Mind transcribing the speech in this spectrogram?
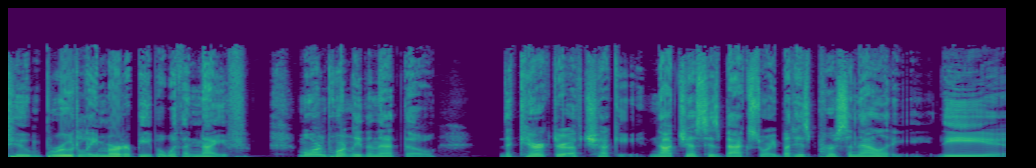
to brutally murder people with a knife. More importantly than that, though, the character of Chucky, not just his backstory, but his personality, the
